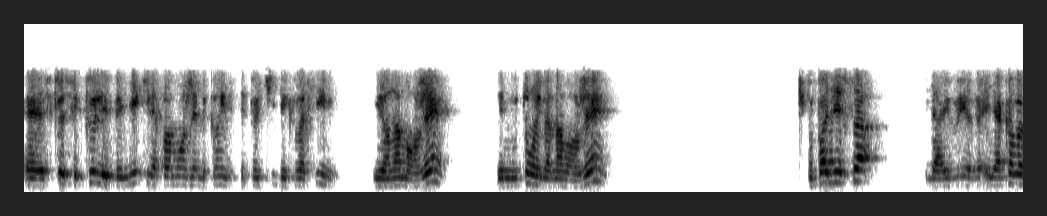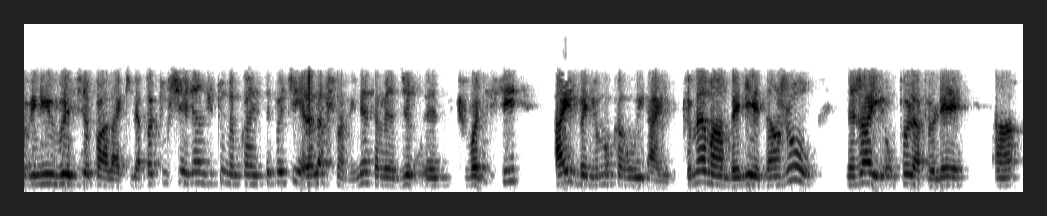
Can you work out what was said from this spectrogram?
est-ce que c'est que les béliers qu'il n'a pas mangé, mais quand il était petit, des kvasim, il en a mangé, des moutons, il en a mangé. Tu peux pas dire ça. Il a, Jacob Avinu voulait dire par là qu'il n'a pas touché rien du tout, même quand il était petit. Elle a la ça veut dire, euh, tu vois ici, Aïl ben yomo Que même un bélier d'un jour, déjà, on peut l'appeler un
